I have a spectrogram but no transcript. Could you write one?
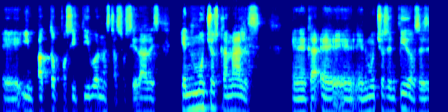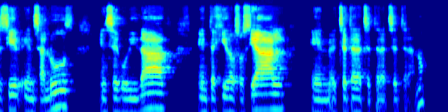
eh, impacto positivo en nuestras sociedades, en muchos canales, en, eh, en, muchos sentidos, es decir, en salud, en seguridad, en tejido social, etcétera, etcétera, etcétera, ¿no?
